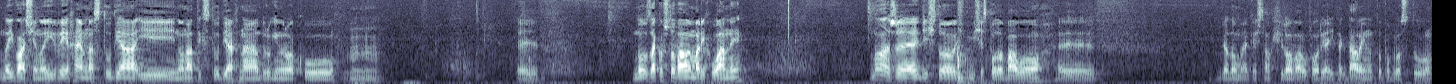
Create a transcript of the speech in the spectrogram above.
No i właśnie, no i wyjechałem na studia i no na tych studiach na drugim roku mm, y, no zakosztowałem marihuany, no a że gdzieś to mi się spodobało, wiadomo, jakaś tam chwilowa euforia i tak dalej, no to po prostu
